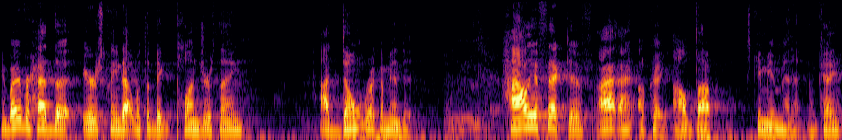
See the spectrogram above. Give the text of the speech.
Anybody ever had the ears cleaned out with the big plunger thing? I don't recommend it. Highly effective. I, I okay, I'll stop. Give me a minute, okay?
